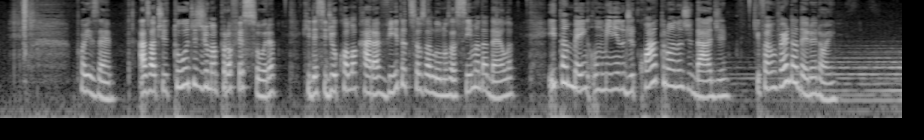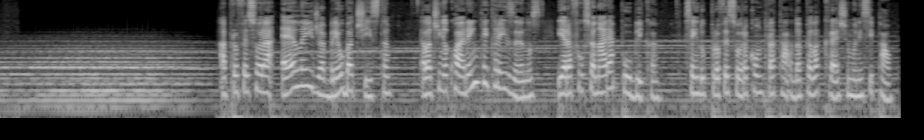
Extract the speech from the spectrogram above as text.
Pois é, as atitudes de uma professora que decidiu colocar a vida de seus alunos acima da dela, e também um menino de 4 anos de idade que foi um verdadeiro herói. A professora Ellen de Abreu Batista, ela tinha 43 anos e era funcionária pública, sendo professora contratada pela creche municipal.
